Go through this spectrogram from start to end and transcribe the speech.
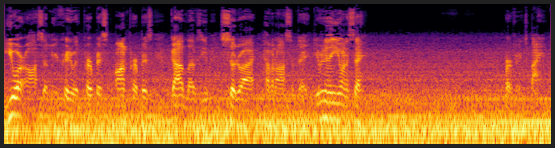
You are awesome. You're created with purpose, on purpose. God loves you. So do I. Have an awesome day. Do you have anything you want to say? Perfect. Bye.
